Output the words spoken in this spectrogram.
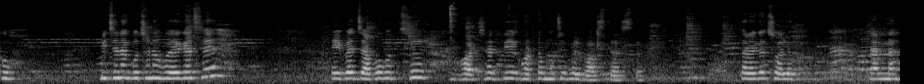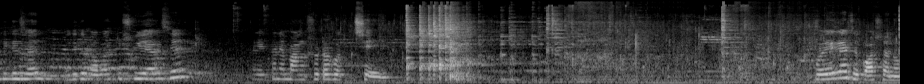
দেখো, বিছানা গোছানো হয়ে গেছে। এইবার যাব হচ্ছে ঘর ঝাড় দিয়ে ঘরটা মুছে ফেলব আস্তে আস্তে। তার আগে চলো, রান্নার দিকে যাই। ওদিকে বাবা একটু শুয়ে আছে। আর এখানে মাংসটা হচ্ছে। হয়ে গেছে কষানো।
